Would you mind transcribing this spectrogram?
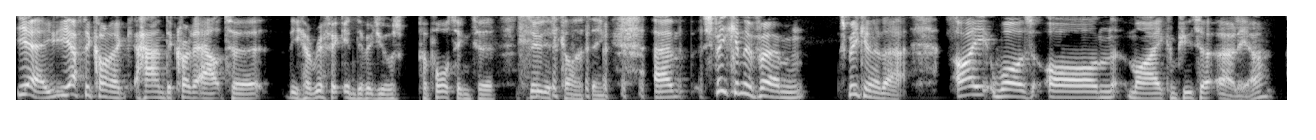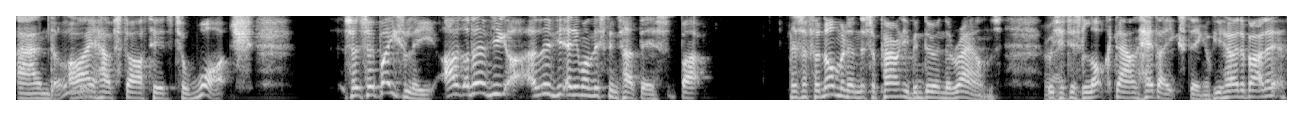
yeah, you have to kind of hand the credit out to the horrific individuals purporting to do this kind of thing. um, speaking of. Um, Speaking of that, I was on my computer earlier, and Oh. I have started to watch. So, so basically, I, I don't know if you, I don't know if anyone listening's had this, but there's a phenomenon that's apparently been doing the rounds, which is this lockdown headaches thing. Have you heard about it?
